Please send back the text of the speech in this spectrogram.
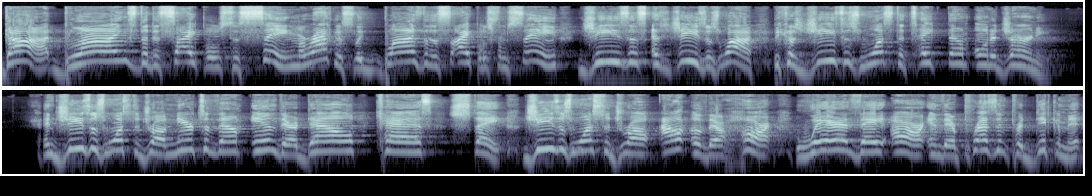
God blinds the disciples to seeing miraculously, blinds the disciples from seeing Jesus as Jesus. Why? Because Jesus wants to take them on a journey. And Jesus wants to draw near to them in their downcast state. Jesus wants to draw out of their heart where they are in their present predicament,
